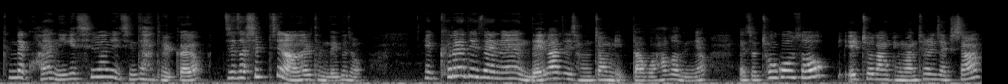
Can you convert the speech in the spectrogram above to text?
근데 과연 이게 실현이 진짜 될까요? 진짜 쉽진 않을 텐데 그죠? 크레딧에는 네 가지 장점이 있다고 하거든요. 그래서 초고속 1초당 100만 transaction,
